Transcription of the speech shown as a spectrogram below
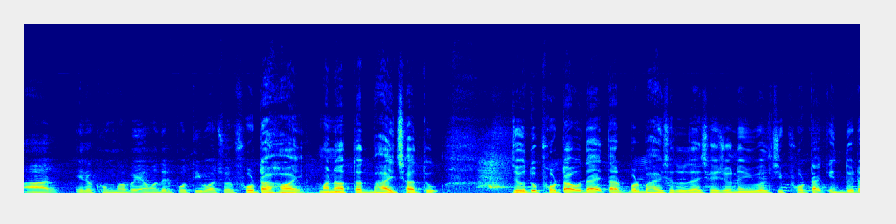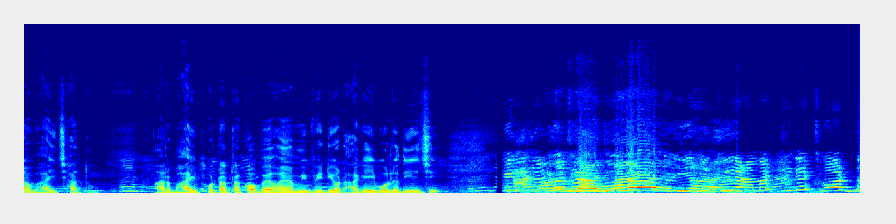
আর এরকমভাবেই আমাদের প্রতি বছর ফোঁটা হয়। মানে অর্থাৎ ভাই ছাতু। যেহেতু ফোঁটাও দেয়, তারপর ভাই ছাতু দেয়, সেই জন্য আমি বলছি ফোঁটা, কিন্তু এটা ভাই ছাতু। আর ভাই ফোঁটাটা কবে হয় আমি ভিডিওর আগেই বলে দিয়েছি। আমার ছোট।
